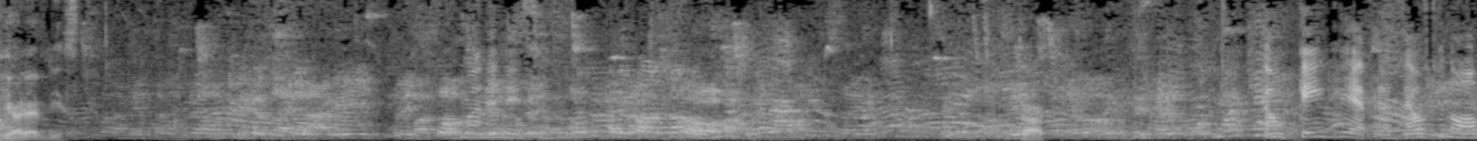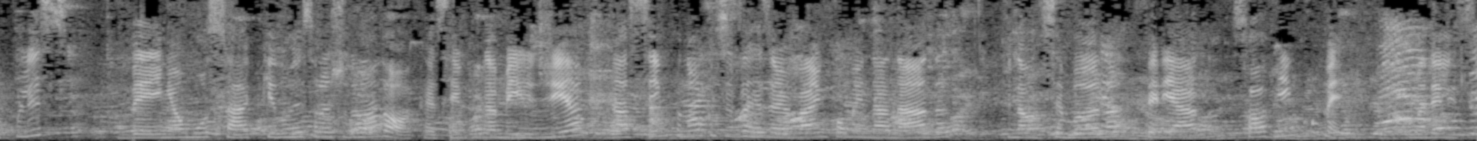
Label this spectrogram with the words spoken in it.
E olha a vista. Uma delícia. Top. Então, quem vier para Delfinópolis, venha almoçar aqui no restaurante Dona Doca. É sempre da meio-dia às 5, não precisa reservar, encomendar nada. Final de semana, feriado, só vir comer. Uma delícia.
